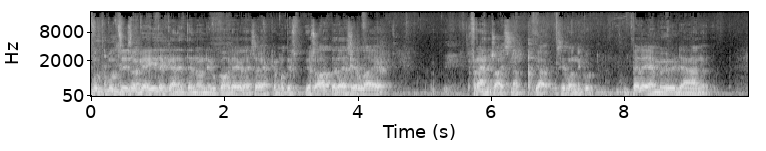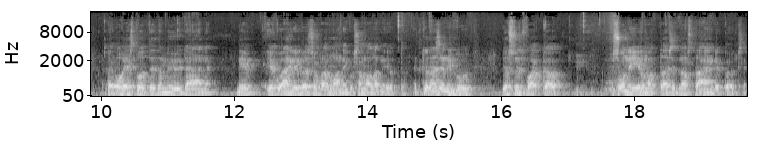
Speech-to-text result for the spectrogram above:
Mutta mut siis okei, okay, itsekään nyt en ole niinku kohdeyleisö ehkä, mutta jos, jos ajattelee sillä franchisena ja silloin niinku pelejä myydään, ohjeistuotteita myydään, niin joku Angry Birds on varmaan niinku samanlainen juttu. Et kyllähän se, niinku, jos nyt vaikka Sony ilmoittaisi, että nostaa Angry Birdsin,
